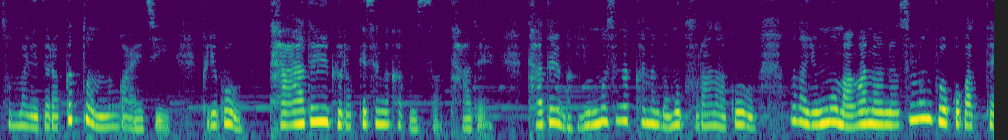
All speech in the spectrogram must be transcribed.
정말 얘들아 끝도 없는 거 알지 그리고 다들 그렇게 생각하고 있어. 다들. 다들 막 육모 생각하면 너무 불안하고, 어, 나 육모 망하면은 슬럼프 올 것 같아.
